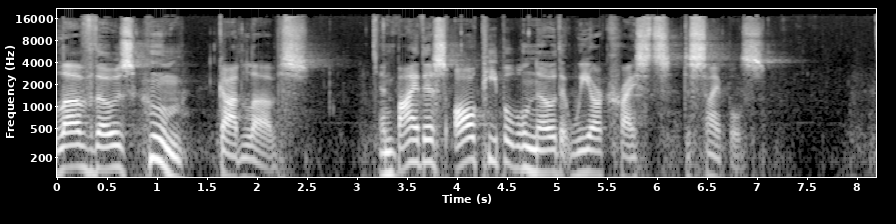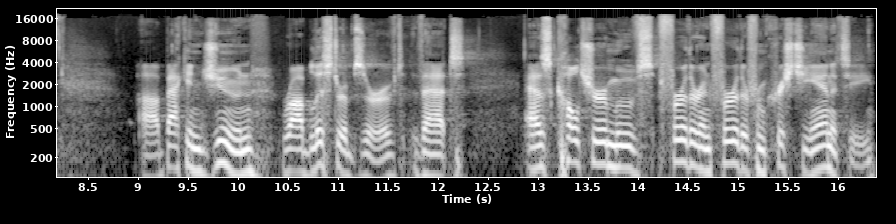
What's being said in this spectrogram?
Love those whom God loves. And by this, all people will know that we are Christ's disciples. Uh, back in June, Rob Lister observed that as culture moves further and further from Christianity,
